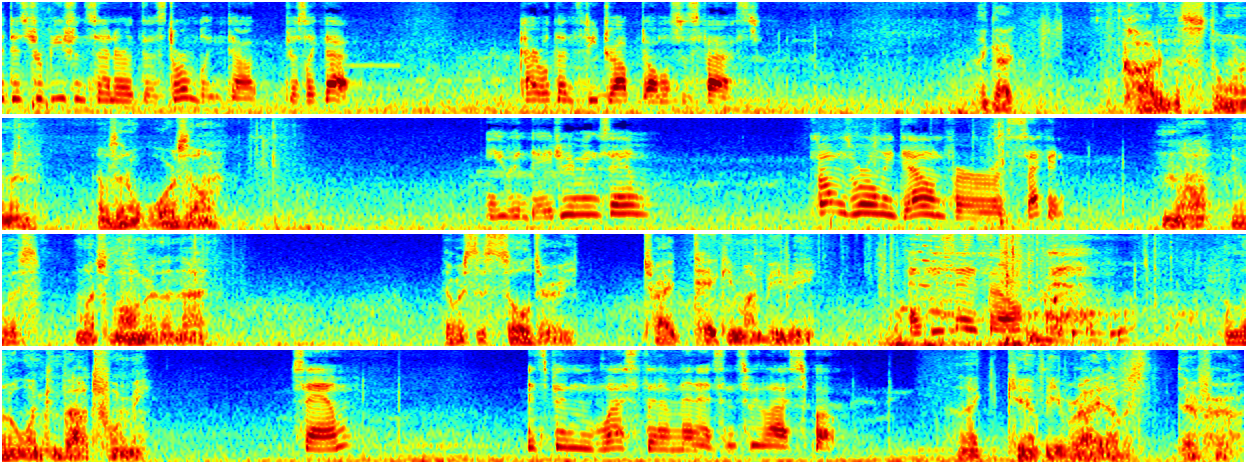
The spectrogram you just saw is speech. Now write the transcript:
The distribution center, at the storm blinked out, just like that. Chiral density dropped almost as fast. I got caught in the storm and I was in a war zone. You've been daydreaming, Sam? Comms were only down for a second. No, it was much longer than that. There was this soldier, he tried taking my BB. If you say so. The little one can vouch for me. Sam? It's been less than a minute since we last spoke. That can't be right. I was there for...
